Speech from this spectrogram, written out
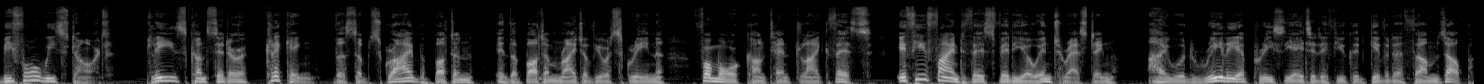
Before we start, please consider clicking the subscribe button in the bottom right of your screen for more content like this. If you find this video interesting, I would really appreciate it if you could give it a thumbs up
